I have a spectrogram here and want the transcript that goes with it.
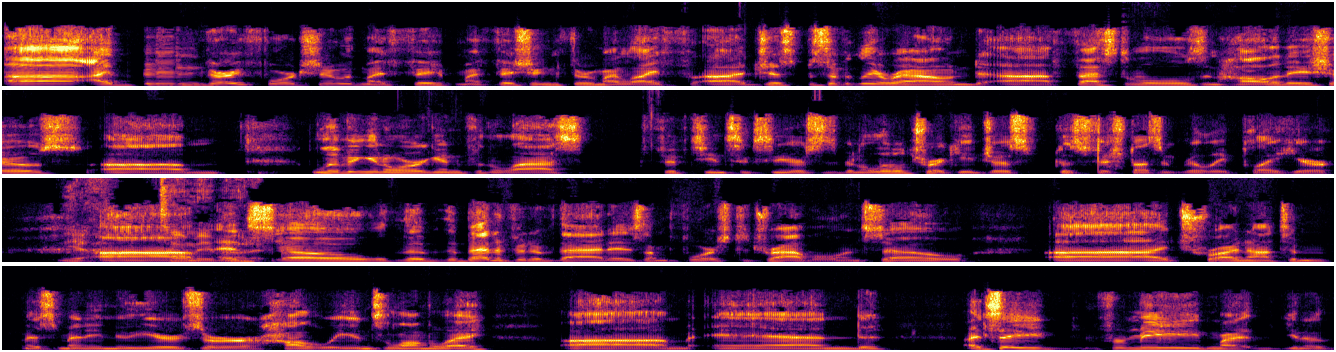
Uh, I've been very fortunate with my fi- my fishing through my life, uh, just specifically around uh, festivals and holiday shows. Um, living in Oregon for the last 15, 16 years has been a little tricky just because Phish doesn't really play here. Yeah, Um, tell me about and it. so the the benefit of that is I'm forced to travel, and so uh, I try not to miss many New Year's or Halloweens along the way. Um, and I'd say for me, my you know,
